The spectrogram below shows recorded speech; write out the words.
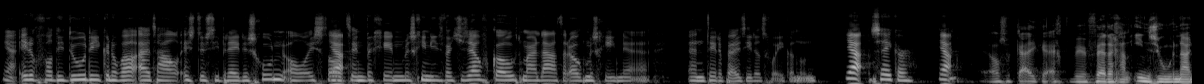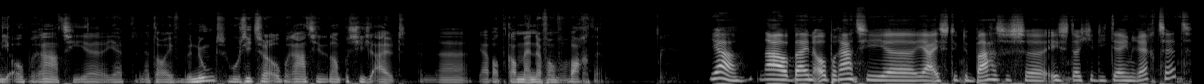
Ja, in ieder geval die doel die ik er nog wel uithaal is dus die brede schoen. Al is dat in het begin misschien niet wat je zelf koopt, maar later ook misschien uh, een therapeut die dat voor je kan doen. Ja, zeker. Ja. Als we kijken, echt weer verder gaan inzoomen naar die operatie. Hè? Je hebt het net al even benoemd. Hoe ziet zo'n operatie er dan precies uit? En uh, ja, wat kan men ervan verwachten? Ja, nou bij een operatie uh, ja, is natuurlijk de basis is dat je die teen recht zet.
